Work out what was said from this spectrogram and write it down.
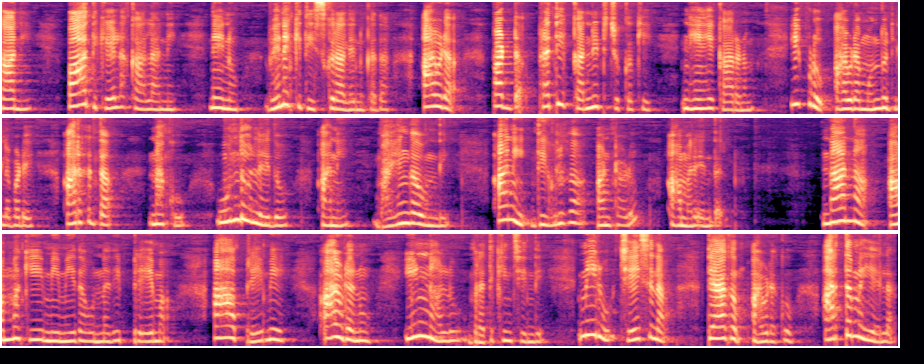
కానీ పాతికేళ్ళ కాలాన్ని నేను వెనక్కి తీసుకురాలేను కదా. ఆవిడ పడ్డ ప్రతి కన్నిటి చుక్కకి నేనే కారణం. ఇప్పుడు ఆవిడ ముందు నిలబడే అర్హత నాకు ఉందో లేదో అని భయంగా ఉంది అని దిగులుగా అంటాడు అమరేందర్ నాన్న అమ్మకి మీ మీద ఉన్నది ప్రేమ. ఆ ప్రేమే ఆవిడను ఇన్నాళ్ళు బ్రతికించింది. మీరు చేసిన త్యాగం ఆవిడకు అర్థమయ్యేలా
